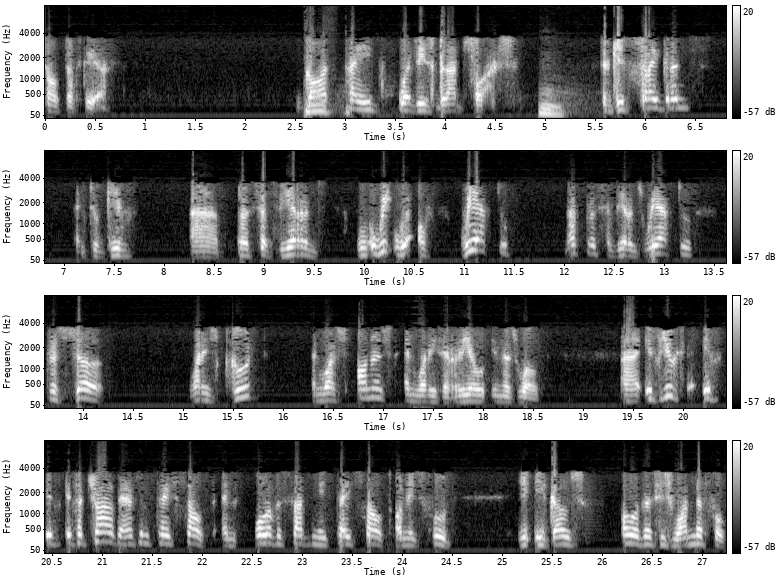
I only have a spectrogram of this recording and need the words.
salt of the earth. God paid with his blood for us Mm. to give fragrance and to give uh, perseverance. We, we, we have to, not perseverance, we have to preserve what is good and what is honest and what is real in this world. Uh, if you, if, if, if a child hasn't tasted salt and all of a sudden he tastes salt on his food, he, he goes, "Oh, this is wonderful,"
